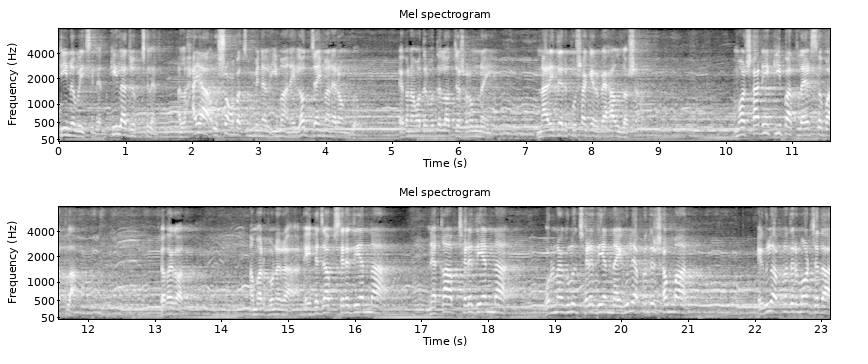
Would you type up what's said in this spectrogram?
কি নবী ছিলেন, কি লাজুক ছিলেন? আল হায়া মিনাল ইমান এই লজ্জা ইমানের অঙ্গ। এখন আমাদের মধ্যে লজ্জা সরম নাই। নারীদের পোশাকের বেহাল দশা। মশারি কি পাতলা এর পাতলা। কথা কর আমার বোনেরা, এই হেজাব ছেড়ে দিয়েন না, নেকাব ছেড়ে দিয়েন না, ওড়নাগুলো ছেড়ে দিয়েন না, এগুলি আপনাদের সম্মান, এগুলো আপনাদের মর্যাদা।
